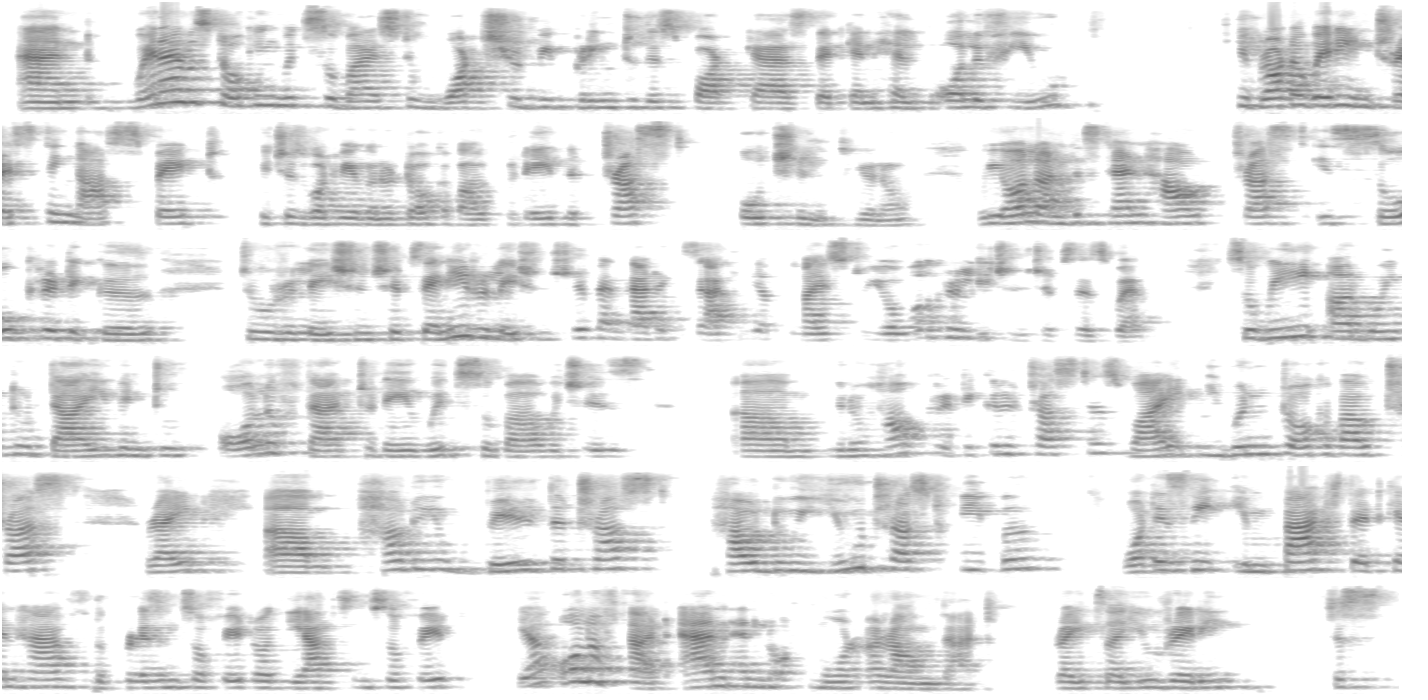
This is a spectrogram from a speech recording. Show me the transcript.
And when I was talking with Suba as to what should we bring to this podcast that can help all of you, she brought a very interesting aspect, which is what we're going to talk about today the trust quotient. You know, we all understand how trust is so critical to relationships, any relationship, and that exactly applies to your work relationships as well. So we are going to dive into all of that today with Suba, which is, um, you know, how critical trust is, why even talk about trust, right? Um, how do you build the trust? How do you trust people? What is the impact that can have the presence of it or the absence of it? Yeah, all of that and and lot more around that, right? So are you ready? Just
